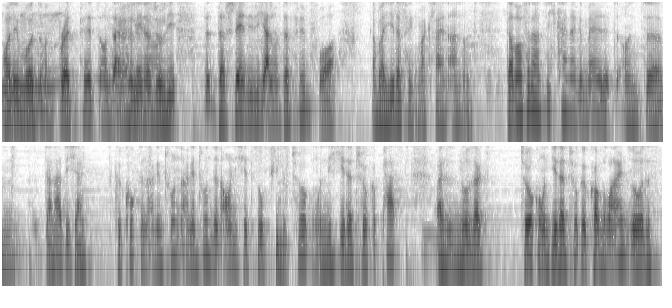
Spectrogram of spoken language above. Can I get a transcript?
Hollywood mhm. und Brad Pitt und ja, Angelina genau. Jolie, das stellen die sich alle unter Film vor. Aber jeder fängt mal klein an und daraufhin hat sich keiner gemeldet. Und ähm, dann hatte ich halt geguckt in Agenturen. Agenturen sind auch nicht jetzt so viele Türken und nicht jeder Türke passt, mhm. weil du nur sagst, Türke und jeder Türke kommt rein, so, das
